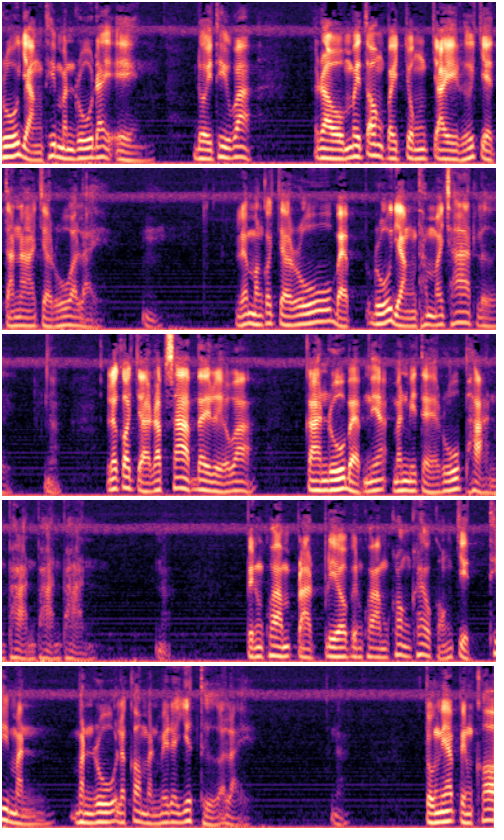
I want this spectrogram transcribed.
รู้อย่างที่มันรู้ได้เอง โดยที่ว่าเราไม่ต้องไปจงใจหรือเจตนาจะรู้อะไร แล้วมันก็จะรู้แบบรู้อย่างธรรมชาติเลยนะแล้วก็จะรับทราบได้เลยว่า การรู้แบบนี้มันมีแต่รู้ผ่านผ่านผ่านผ่านนะเป็นความปราดเปรียวเป็นความคล่องแคล่วของจิตที่มันมันรู้แล้วก็มันไม่ได้ยึดถืออะไรนะตรงนี้เป็นข้อ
